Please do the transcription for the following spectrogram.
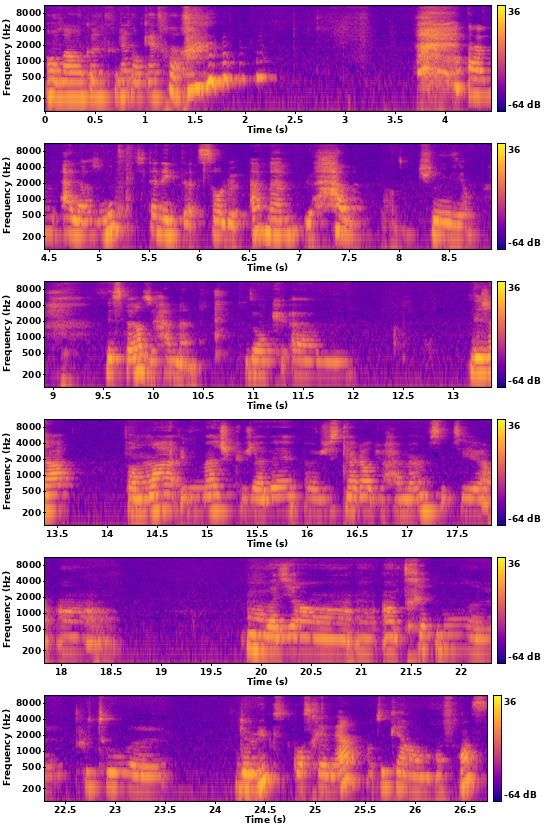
on va encore être là dans 4 heures. Euh, alors, j'ai une autre petite anecdote sur le hammam, le hammam, pardon, tunisien. L'expérience du hammam. Donc, euh, déjà, Enfin, moi, l'image que j'avais euh, jusqu'à l'heure du hammam, c'était un, on va dire, un, un, traitement euh, plutôt euh, de luxe qu'on se réserve, en tout cas en, France.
